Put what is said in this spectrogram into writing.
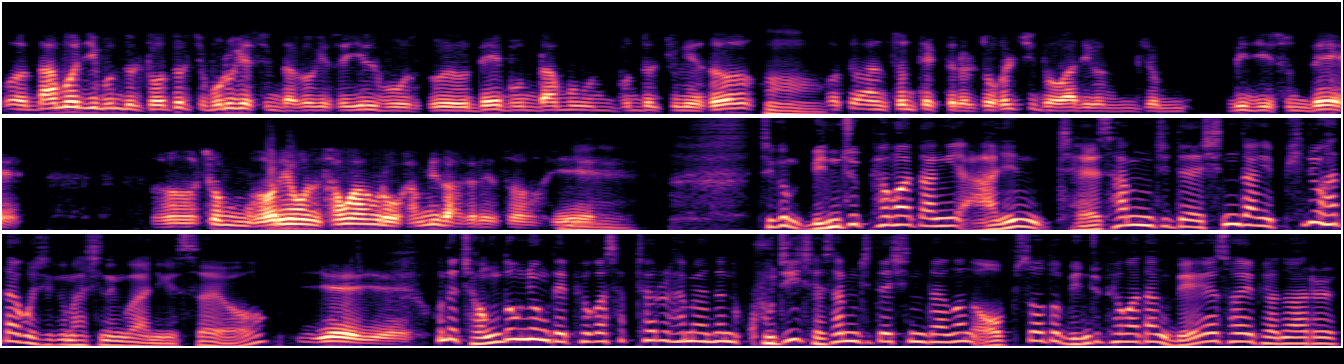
뭐 나머지 분들도 어떨지 모르겠습니다. 거기서 일부 그네분 남은 분들 중에서 어. 어떠한 선택들을 또 할지도 아직은 좀 미지수인데 어, 좀 어려운 상황으로 갑니다. 그래서 예. 예. 지금 민주평화당이 아닌 제3지대 신당이 필요하다고 지금 하시는 거 아니겠어요? 예, 예. 근데 정동영 대표가 사퇴를 하면은 굳이 제3지대 신당은 없어도 민주평화당 내에서의 변화를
